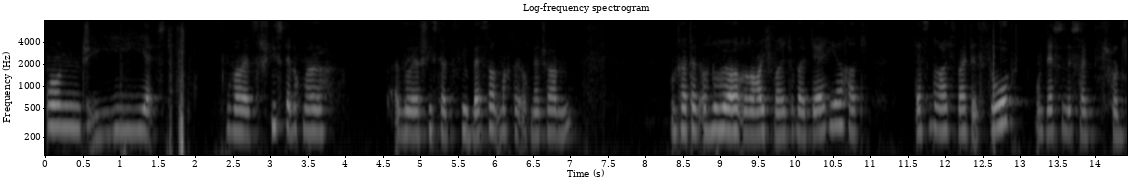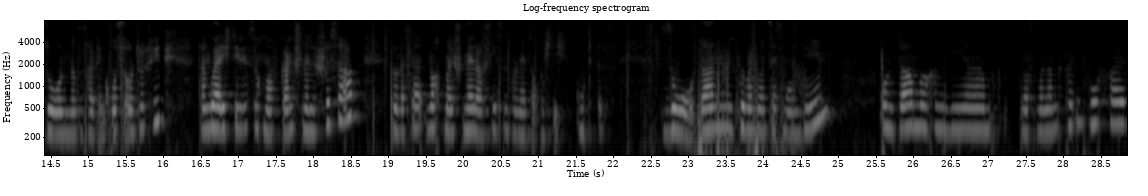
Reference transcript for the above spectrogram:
Und jetzt. So, jetzt schließt er nochmal also er schießt halt viel besser und macht halt auch mehr Schaden. Und hat halt auch eine höhere Reichweite, weil der hier hat, dessen Reichweite ist so und dessen ist halt schon so und das ist halt ein großer Unterschied. Dann werde ich den jetzt nochmal auf ganz schnelle Schüsse ab, so dass er nochmal schneller schießt und dann jetzt auch richtig gut ist. So, dann kümmern wir uns erstmal um den. Und da machen wir erstmal Langstreckenwurffall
